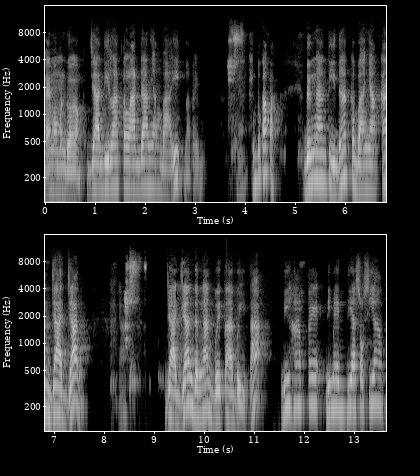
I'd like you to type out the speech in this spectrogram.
saya mau mendorong, jadilah teladan yang baik, Bapak Ibu. Ya, untuk apa? Dengan tidak kebanyakan jajan. Ya, jajan dengan berita-berita di HP, di media sosial.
